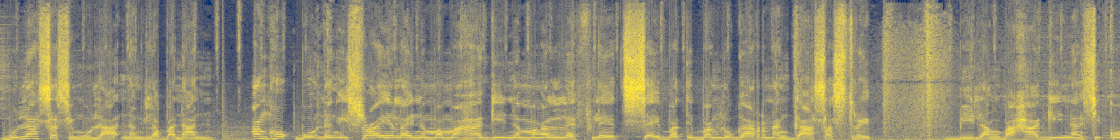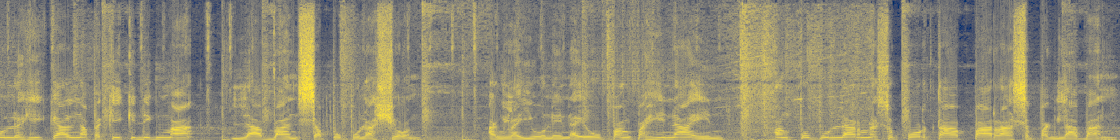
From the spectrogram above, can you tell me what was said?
Mula sa simula ng labanan, ang hukbo ng Israel ay namamahagi ng mga leaflets sa iba't ibang lugar ng Gaza Strip bilang bahagi ng psikolohikal na pakikidigma laban sa populasyon. Ang layunin ay upang pahinain ang popular na suporta para sa paglaban.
